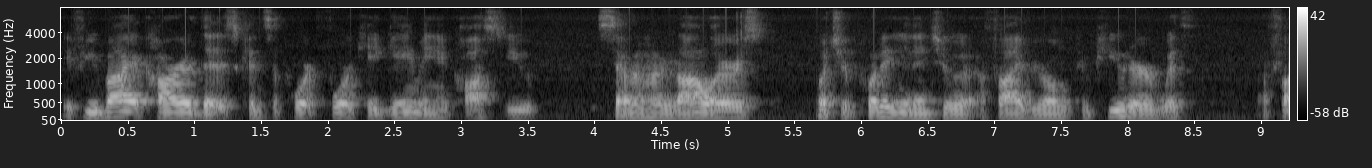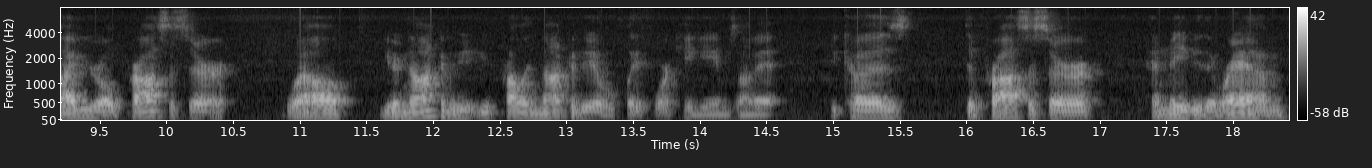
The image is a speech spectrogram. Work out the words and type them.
If you buy a card that is, can support 4K gaming and costs you $700, but you're putting it into a five year old computer with a five year old processor, well, you're not going to be, you're probably not going to be able to play 4K games on it because the processor and maybe the RAM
